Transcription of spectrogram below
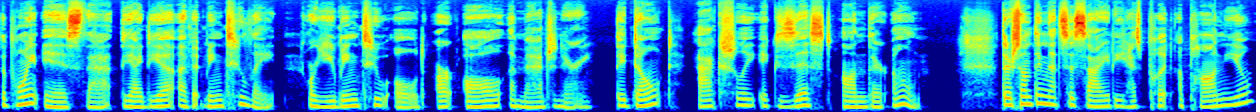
The point is that the idea of it being too late or you being too old are all imaginary. They don't actually exist on their own. There's something that society has put upon you,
